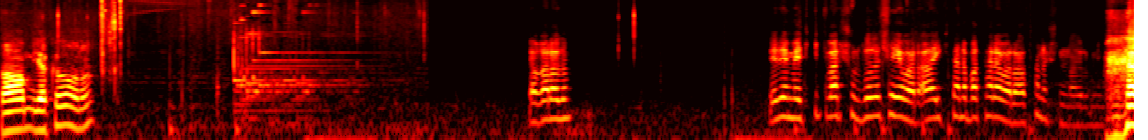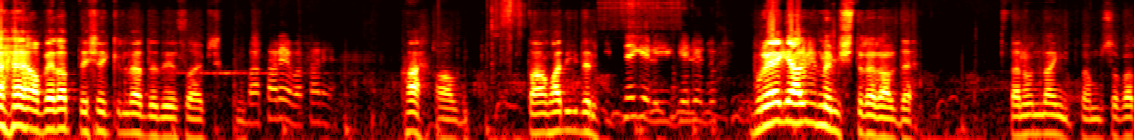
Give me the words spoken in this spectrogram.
Tamam yakala onu. Yakaladım. Dede medkit var şurada da şey var. Aa iki tane batarya var alsana şunları. Aberat teşekkürler dedeye sahip çıktın. batarya batarya. Hah aldım. Tamam hadi gidelim. Ne geliyor geliyor dur. Buraya gelmemiştir herhalde. Sen önden git ben bu sefer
